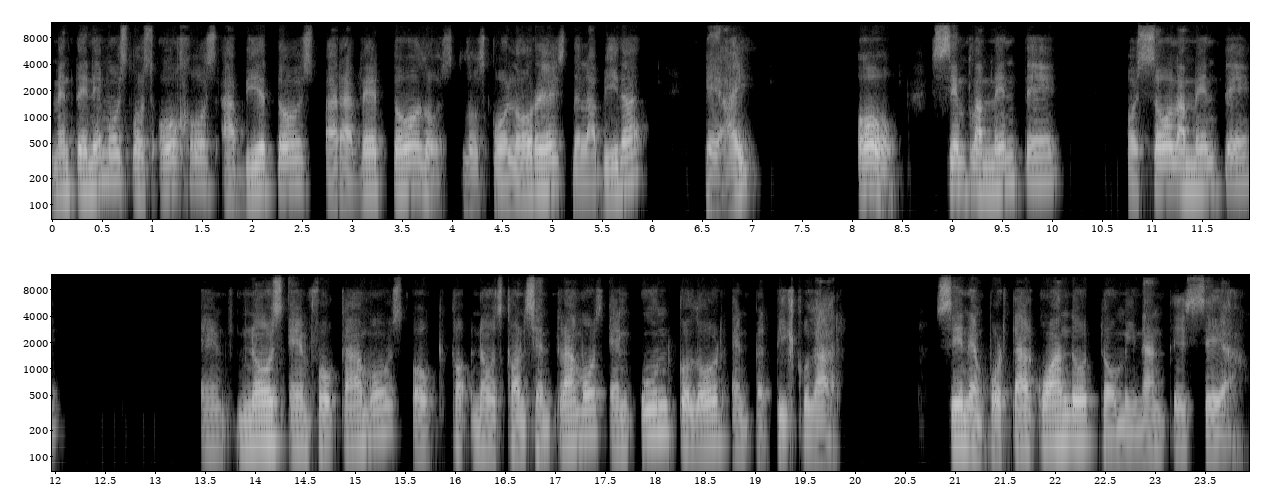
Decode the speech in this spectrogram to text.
¿mantenemos los ojos abiertos para ver todos los colores de la vida que hay? ¿O simplemente o solamente nos enfocamos o nos concentramos en un color en particular, sin importar cuándo dominante sea.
